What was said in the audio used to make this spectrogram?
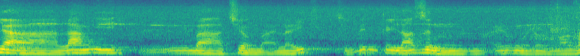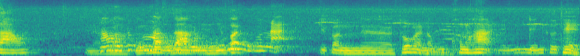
nhà lang y bà trường bà ấy lấy. Chỉ biết cây lá rừng ấy phải là bằng dao ấy. Là bà không cũng mà dặn Giang như, như vậy. cũng chứ còn ờ, thuốc này nó cũng không hại đến đến cơ thể.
